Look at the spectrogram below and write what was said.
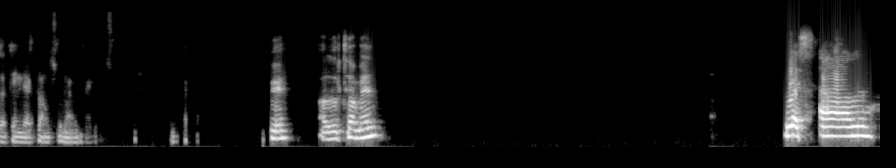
the thing that comes to my mind. Okay, Alta man. Yes. Um,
